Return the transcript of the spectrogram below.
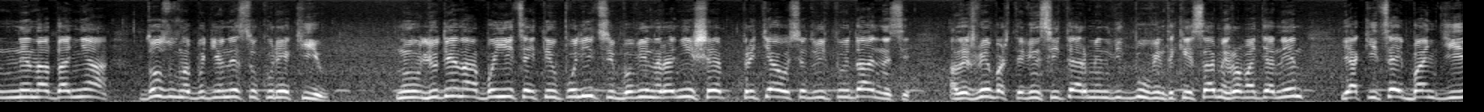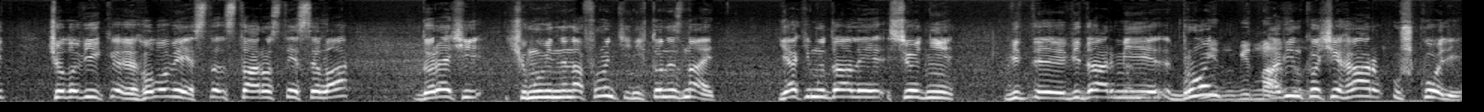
ненадання дозволу на будівництво куряків. Ну, людина боїться йти в поліцію, бо він раніше притягувався до відповідальності. Але ж вибачте, він свій термін відбув. Він такий самий громадянин, як і цей бандит, чоловік е, голови старости села. До речі, чому він не на фронті, ніхто не знає. Як йому дали сьогодні від, е, від армії бронь, Від- відмазали. а він кочегар у школі.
